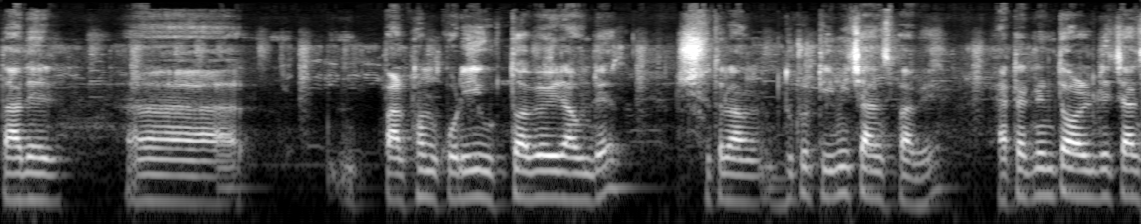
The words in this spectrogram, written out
তাদের পারফর্ম করেই উঠতে হবে ওই রাউন্ডে সুতরাং দুটো টিমই চান্স পাবে। একটা টিম তো অলরেডি চান্স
